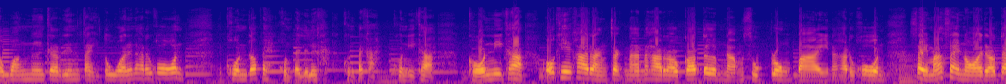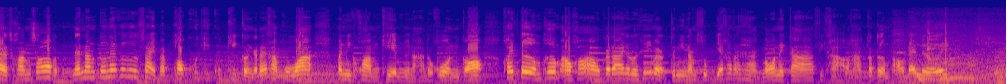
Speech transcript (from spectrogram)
ระวังเนยกระเด็นใส่ตัวด้วยนะคะทุกคน คนก็ไปคนไปเรื่อยๆค่ะ คนไปค่ะ คนอีกค่ะ คนนี่ค่ะ โอเคค่ะหลังจากนั้นนะคะ เราก็เติมน้ำซุปลงไปนะคะ ทุกคนใส่มากใส่น้อยแล้วแต่ความชอบ แนะนำตัวแรกก็คือใส่แบบพอคุกกี้คุกกี้ก่อนก็ได้ค่ะ เพราะว่ามันมีความเค็มอยู่นะคะ ทุกคนก็ค่อยเติมเพิ่มเอาเข้าเอาก็ได้โดยที่แบบจะมีน้ำซุปแยกข้างต่าหากเนาะในกาสีขาวนะคะก็เติมเอาได้เลยย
